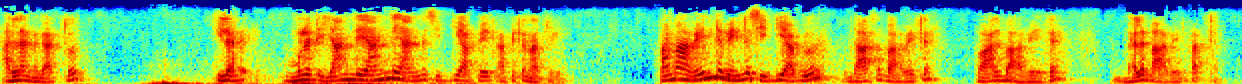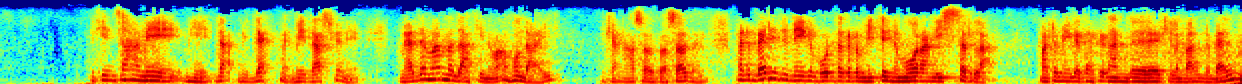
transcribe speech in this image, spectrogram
අල්ලන්න ගත්තොත් ඉලහේ මුලට යන්න යන්න යන්න සිද්ධිය අපේ අපිට නතු වෙනවා. පමා වෙන්න වෙන්න සිද්ධිය අපිව දාස භාවයට, වාල් භාවයට, බල භාවයට පත් කරනවා. ඉතින් සා මේ මේ මේ දැක්ම මේ දර්ශනය මැදමම දකින්නවා හොඳයි. ඒ කියන්නේ ආසව ප්‍රසාදයි. මට බැරිද මේක පොඩ්ඩකට මෙතෙන් මෝරන්න ඉස්සරලා මට මේක දැක ගන්න කියලා බලන්න බැල්ම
